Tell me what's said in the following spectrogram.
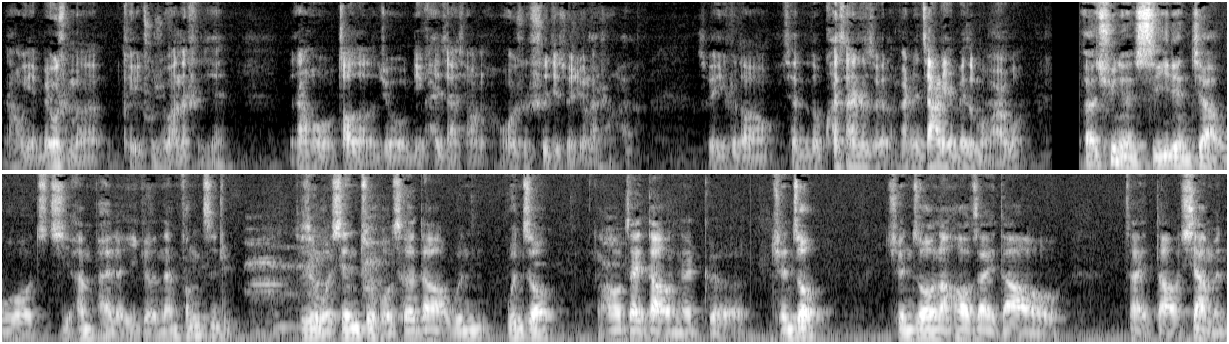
然后也没有什么可以出去玩的时间，然后早早的就离开家乡了。我是十几岁就来上海，所以一直到现在都快三十岁了，反正家里也没怎么玩过。呃，去年十一年假，我自己安排了一个南方之旅，就是我先坐火车到温温州，然后再到那个泉州，泉州，然后再到。再到厦门，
